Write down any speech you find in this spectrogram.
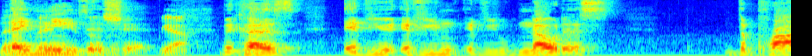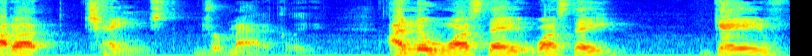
They, need, something. this shit. Yeah. Because if you if you if you notice the product changed dramatically. I knew once they once they gave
